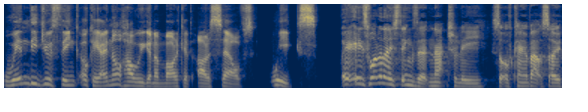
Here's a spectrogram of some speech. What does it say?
When did you think, okay, I know how we're going to market ourselves? Wigs. It's one of those things that naturally sort of came about. So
